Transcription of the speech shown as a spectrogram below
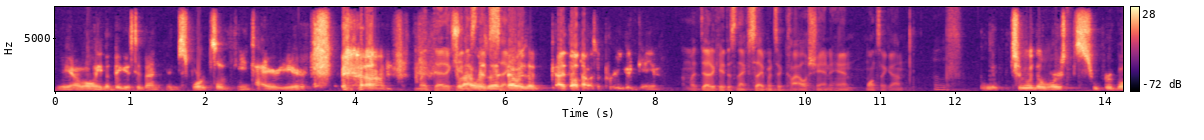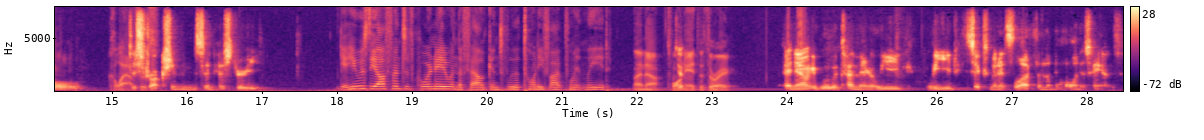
you know, only the biggest event in sports of the entire year. um, I'm gonna dedicate so that this was next a that was a I thought that was a pretty good game. I'm gonna dedicate this next segment to Kyle Shanahan once again. Oof. Two of the worst Super Bowl Collapses. destructions in history. Yeah, he was the offensive coordinator when the Falcons blew a 25 point lead. I know, 28 to three. and now he blew a 10 minute lead lead six minutes left and the ball in his hands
